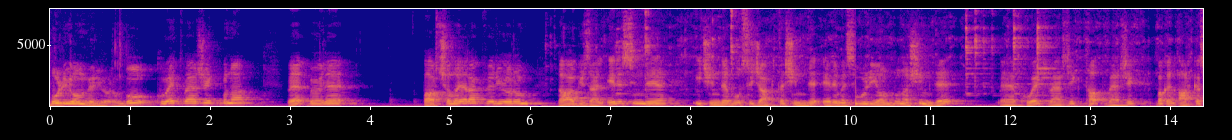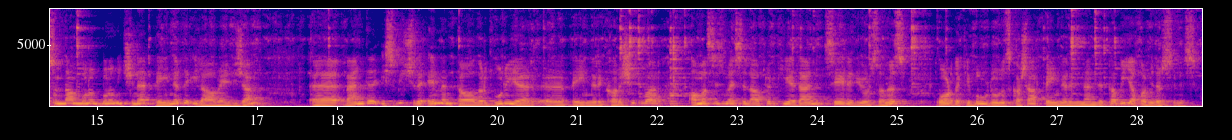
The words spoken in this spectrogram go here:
bulyon veriyorum. Bu kuvvet verecek buna ve böyle parçalayarak veriyorum. Daha güzel erisin diye. İçinde bu sıcakta şimdi erimesi. Bulyon buna şimdi e, kuvvet verecek, tat verecek. Bakın arkasından bunun bunun içine peynir de ilave edeceğim. E, bende İsviçre Emmentaler Gruyère e, peyniri karışık var. Ama siz mesela Türkiye'den seyrediyorsanız oradaki bulduğunuz kaşar peynirinden de tabii yapabilirsiniz.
